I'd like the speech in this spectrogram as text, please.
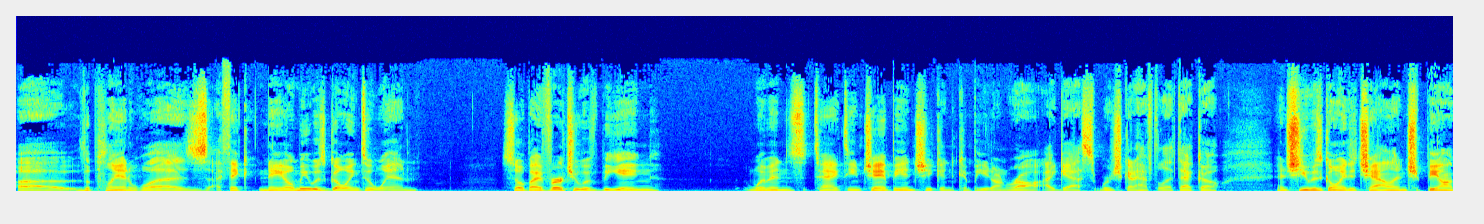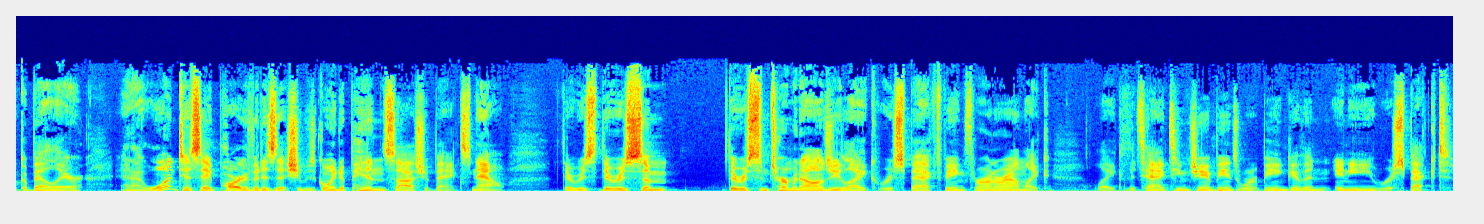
uh, the plan was I think Naomi was going to win. So by virtue of being women's tag team champion, she can compete on Raw, I guess. We're just to have to let that go. And she was going to challenge Bianca Belair. And I want to say part of it is that she was going to pin Sasha Banks. Now, there was there was some there was some terminology like respect being thrown around like like the tag team champions weren't being given any respect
